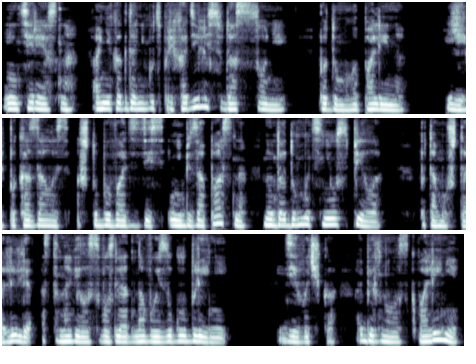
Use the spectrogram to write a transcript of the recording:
«Интересно, они когда-нибудь приходили сюда с Соней?» – подумала Полина. Ей показалось, что бывать здесь небезопасно, но додумать не успела, потому что Лиля остановилась возле одного из углублений. Девочка обернулась к Полине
